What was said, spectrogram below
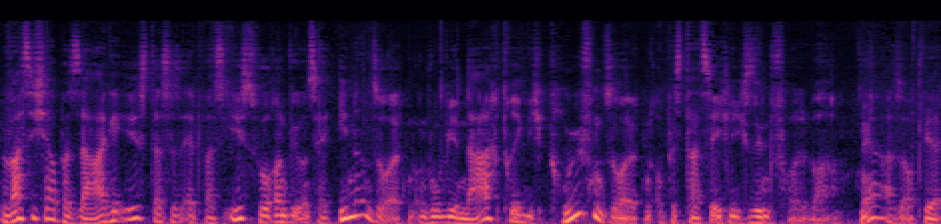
Was ich aber sage ist, dass es etwas ist, woran wir uns erinnern sollten und wo wir nachträglich prüfen sollten, ob es tatsächlich sinnvoll war. Ja, also ob wir,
